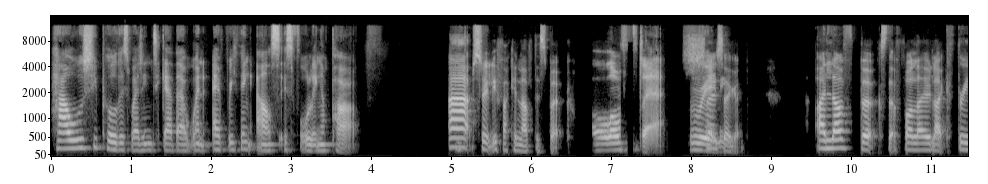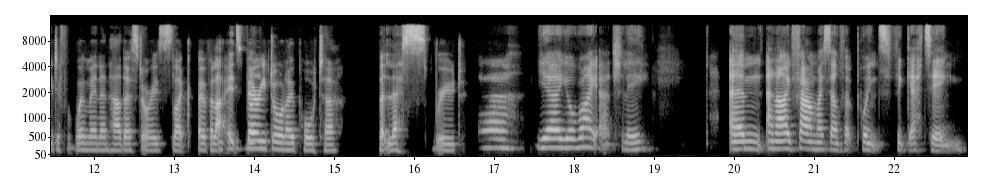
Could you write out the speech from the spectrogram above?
how will she pull this wedding together when everything else is falling apart? Absolutely fucking love this book. Loved it. Really? So, so good. I love books that follow like three different women and how their stories like overlap. It's Mm-hmm. very Dawn O'Porter, but less rude. Yeah, yeah, you're right, actually. Um, and I found myself at points forgetting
